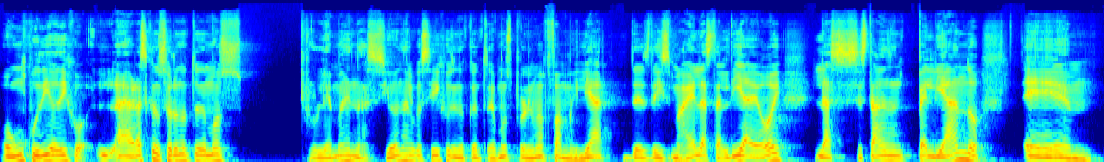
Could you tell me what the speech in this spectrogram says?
o un judío dijo, la verdad es que nosotros no tenemos problema de nación, algo así dijo, sino que tenemos problema familiar. Desde Ismael hasta el día de hoy, las están peleando em,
